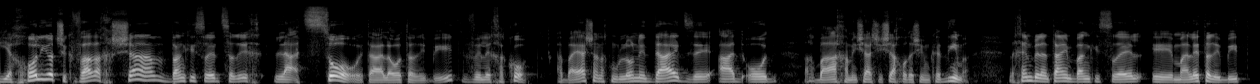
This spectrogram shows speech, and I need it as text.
יכול להיות שכבר עכשיו בנק ישראל צריך לעצור את העלאות הריבית ולחכות. הבעיה שאנחנו לא נדע את זה עד עוד 4, 5, 6 חודשים קדימה. לכן בינתיים בנק ישראל אה, מעלה את הריבית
